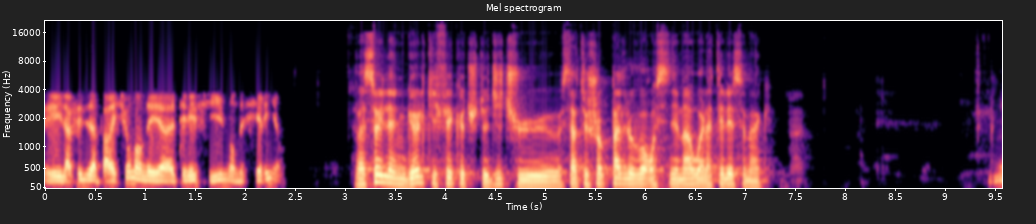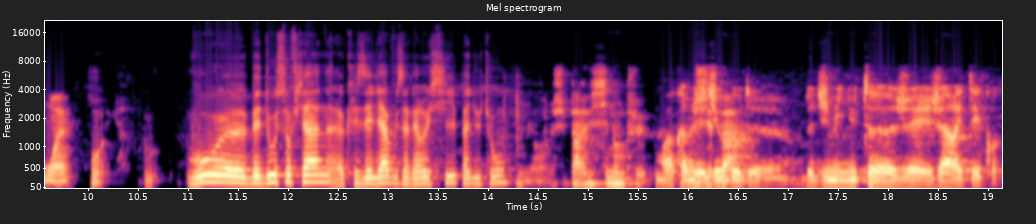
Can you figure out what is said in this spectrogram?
et il a fait des apparitions dans des euh, téléfilms, dans des séries. Hein. De toute façon, il a une gueule qui fait que tu te dis, tu, ça te choque pas de le voir au cinéma ou à la télé, ce mec. Ouais. Vous, euh, Bédou, Sofiane, Chris Delia, vous avez réussi? Pas du tout? Non, j'ai pas réussi non plus. Moi, comme j'ai dit, pas. au bout de, de 10 minutes, j'ai j'ai arrêté, quoi.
